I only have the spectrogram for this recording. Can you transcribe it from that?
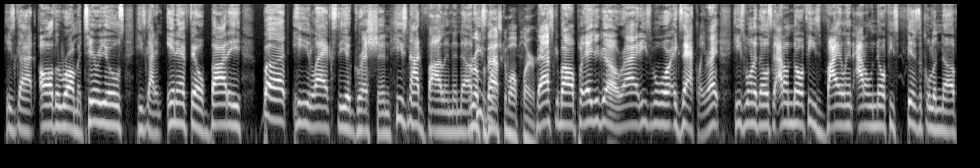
he's got all the raw materials, he's got an NFL body, but he lacks the aggression. He's not violent enough. Grew up he's a basketball player. Basketball player, there you go, right? He's more exactly right. He's one of those. guys. I don't know if he's violent. I don't know if he's physical enough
